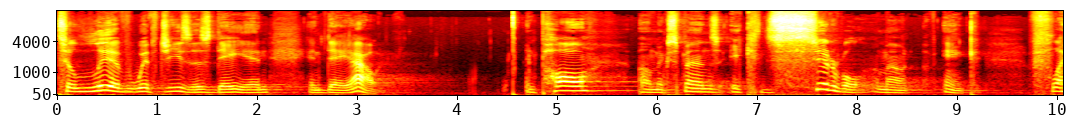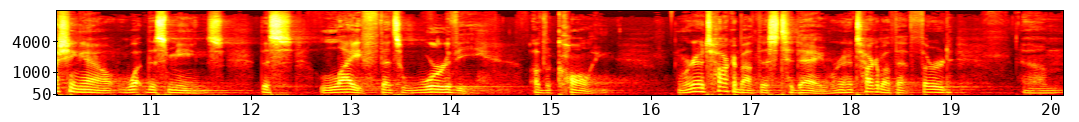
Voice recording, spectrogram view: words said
To live with Jesus day in and day out. And Paul um, expends a considerable amount of ink fleshing out what this means this life that's worthy of the calling. And we're going to talk about this today. We're going to talk about that third um,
